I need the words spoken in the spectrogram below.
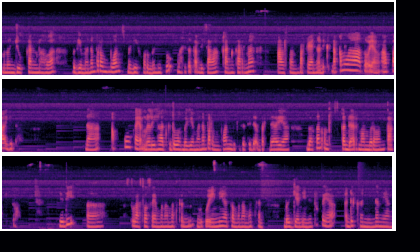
menunjukkan bahwa bagaimana perempuan sebagai korban itu masih tetap disalahkan karena alasan pakaian yang dikenakan lah atau yang apa gitu. Nah, aku kayak melihat gitu loh bagaimana perempuan begitu tidak berdaya bahkan untuk sekedar memberontak gitu. Jadi uh, setelah selesai menamatkan buku ini atau menamatkan bagian ini tuh kayak ada keheningan yang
